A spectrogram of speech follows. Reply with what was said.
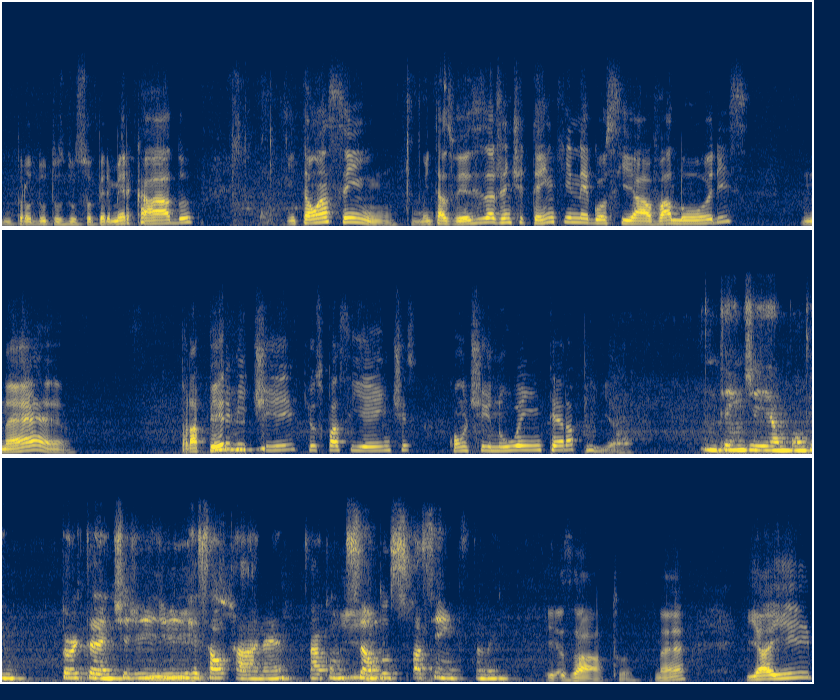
em produtos do supermercado. Então, assim, muitas vezes a gente tem que negociar valores, né, para permitir que os pacientes continuem em terapia. Entendi, é um ponto importante de, de ressaltar, né? A condição Isso. dos pacientes também. Exato, né? E aí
